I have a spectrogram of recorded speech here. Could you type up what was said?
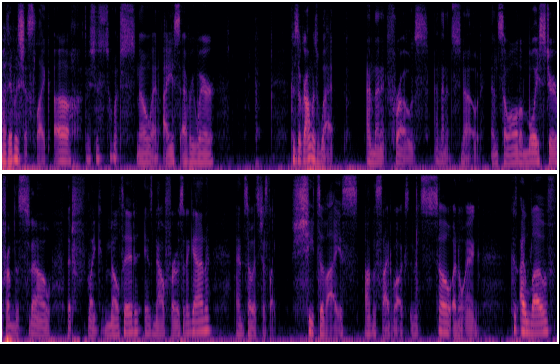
but it was just like, ugh, there's just so much snow and ice everywhere. Because the ground was wet, and then it froze, and then it snowed. And so all the moisture from the snow that, like, melted is now frozen again. And so it's just like sheets of ice on the sidewalks, and it's so annoying. Because I love,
